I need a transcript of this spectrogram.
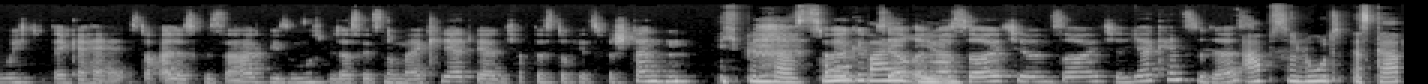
wo ich denke, hä, ist doch alles gesagt, wieso muss mir das jetzt nochmal erklärt werden? Ich habe das doch jetzt verstanden. Ich bin da so Aber gibt es ja auch dir. immer solche und solche. Ja, kennst du das? Absolut. Es gab,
